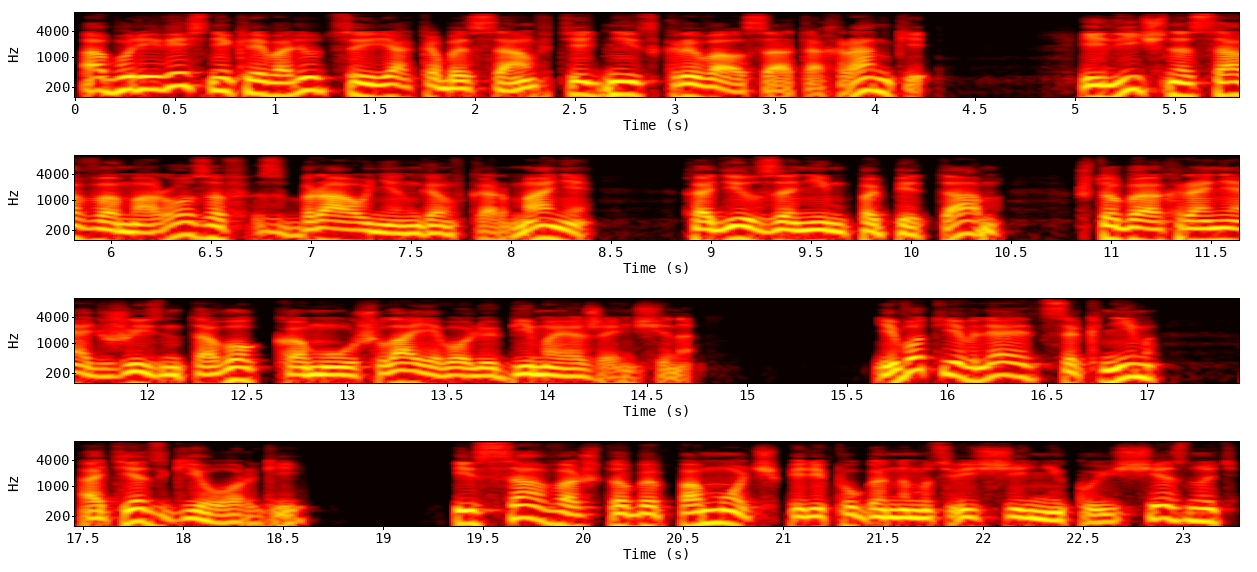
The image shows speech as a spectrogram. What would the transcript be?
а буревестник революции якобы сам в те дни скрывался от охранки, и лично Савва Морозов с Браунингом в кармане ходил за ним по пятам, чтобы охранять жизнь того, к кому ушла его любимая женщина. И вот является к ним отец Георгий, и Савва, чтобы помочь перепуганному священнику исчезнуть,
